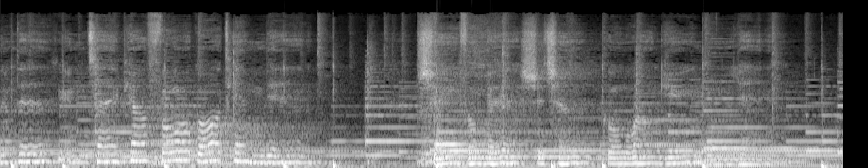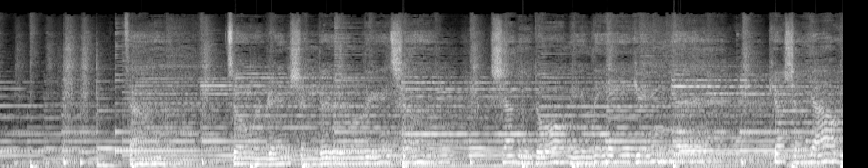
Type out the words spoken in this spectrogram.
亮的云彩漂浮过天边，随风而逝成过往云烟。人生的旅程，像一朵美丽云烟，飘向遥远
